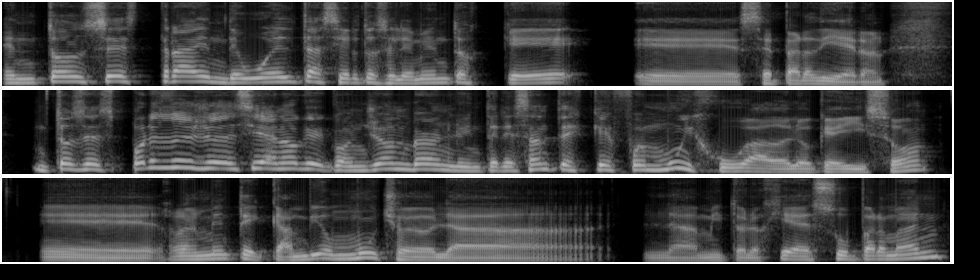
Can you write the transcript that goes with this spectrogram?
Entonces traen de vuelta ciertos elementos que eh, se perdieron. Entonces, por eso yo decía ¿no? que con John Byrne lo interesante es que fue muy jugado lo que hizo. Eh, realmente cambió mucho la, mitología de Superman.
